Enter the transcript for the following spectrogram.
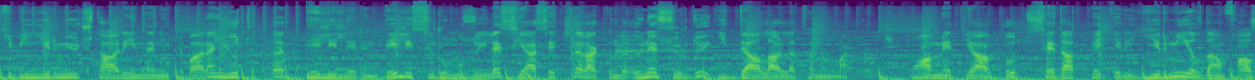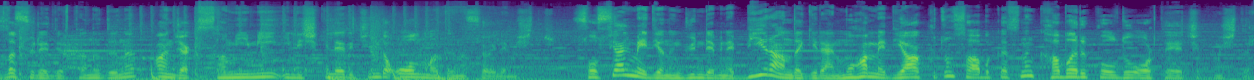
2023 tarihinden itibaren YouTube'da delilerin delisi rumuzu ile siyasetçiler hakkında öne sürdüğü iddialarla tanınmaktadır. Muhammed Yakut, Sedat Peker'i 20 yıldan fazla süredir tanıdığını ancak samimi ilişkiler içinde olmadığını söylemiştir. Sosyal medyanın gündemine bir anda giren Muhammed Yakut'un sabıkasının kabarık olduğu ortaya çıkmıştır.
